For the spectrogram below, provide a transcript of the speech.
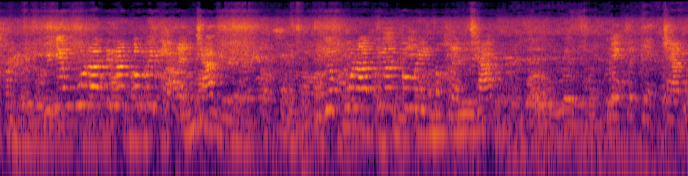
Bigyan po natin ng tomato ketchup. Bigyan po natin ng tomato ketchup. Tomato ketchup.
